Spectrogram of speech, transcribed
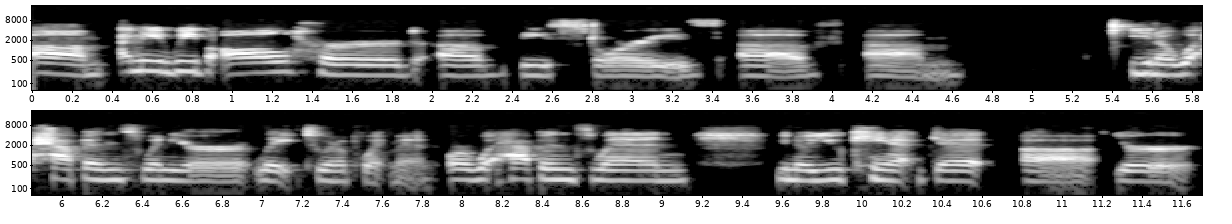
Um, I mean, we've all heard of these stories of, um, you know, what happens when you're late to an appointment, or what happens when, you know, you can't get uh, your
